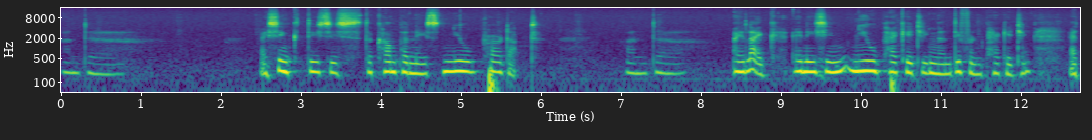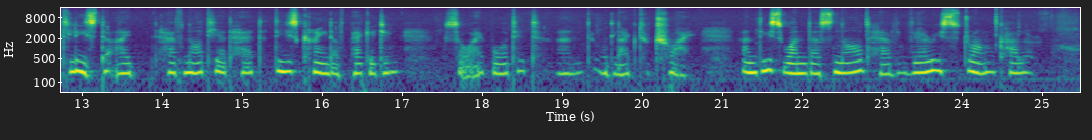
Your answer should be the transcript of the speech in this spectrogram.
and uh, I think this is the company's new product. And I like anything new packaging and different packaging. At least I have not yet had this kind of packaging, so I bought it and would like to try. And this one does not have very strong color. Oh,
